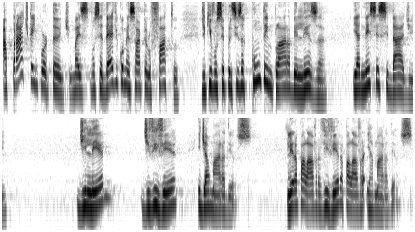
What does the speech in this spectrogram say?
a prática é importante, mas você deve começar pelo fato de que você precisa contemplar a beleza e a necessidade de ler, de viver e de amar a Deus ler a palavra, viver a palavra e amar a Deus.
